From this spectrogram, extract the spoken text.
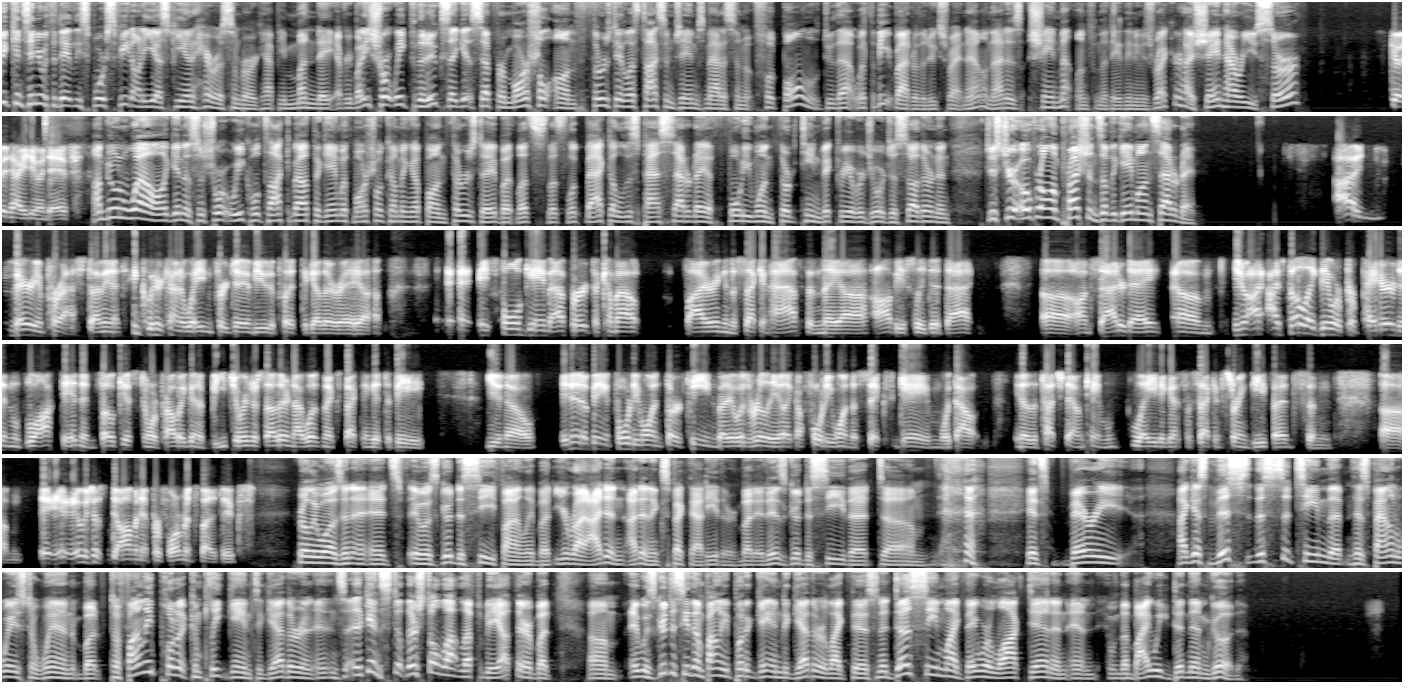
We continue with the daily sports feed on ESPN Harrisonburg. Happy Monday, everybody. Short week for the Dukes. They get set for Marshall on Thursday. Let's talk some James Madison football. We'll do that with the beat writer of the Dukes right now, and that is Shane Mettlen from the Daily News Record. Hi, Shane. How are you, sir? Good. How are you doing, Dave? I'm doing well. Again, it's a short week. We'll talk about the game with Marshall coming up on Thursday, but let's let's look back to this past Saturday, a 41-13 victory over Georgia Southern, and just your overall impressions of the game on Saturday. I very impressed. I mean, I think we were kind of waiting for JMU to put together a uh, a full game effort to come out firing in the second half, and they uh, obviously did that uh, on Saturday. Um, you know, I, I felt like they were prepared and locked in and focused, and were probably going to beat Georgia Southern. I wasn't expecting it to be, you know, it ended up being 41-13, but it was really like a 41 to 6 game without, you know, the touchdown came late against the second string defense and um, it, it was just dominant performance by the Dukes. Really was and it's it was good to see finally but you're right i didn't i didn't expect that either but it is good to see that um, it's very I guess this this is a team that has found ways to win, but to finally put a complete game together, and, and again, still there's still a lot left to be out there, but um, it was good to see them finally put a game together like this, and it does seem like they were locked in, and, and the bye week did them good.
